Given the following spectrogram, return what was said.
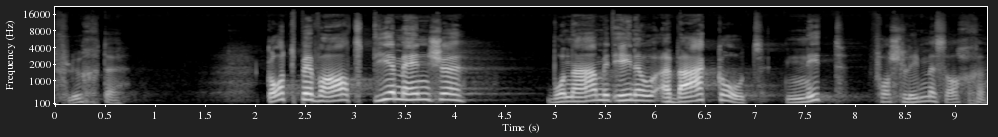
flüchten müssen. Gott bewahrt die Menschen, wo er mit ihnen einen Weg geht, nicht vor schlimmen Sachen.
